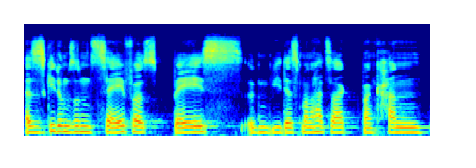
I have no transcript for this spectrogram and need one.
also es geht um so einen safer Space irgendwie, dass man halt sagt, man kann,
